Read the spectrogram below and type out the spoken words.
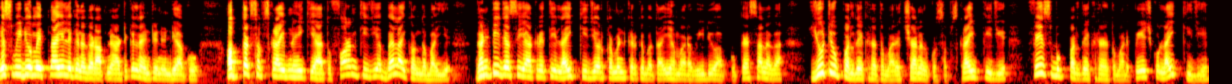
इस वीडियो में इतना ही, लेकिन अगर आपने आर्टिकल 19 इंडिया को अब तक सब्सक्राइब नहीं किया है तो फ़ौरन कीजिए बेल आइकॉन दबाइए, घंटी जैसी आकृति लाइक कीजिए और कमेंट करके बताइए हमारा वीडियो आपको कैसा लगा। यूट्यूब पर देख रहे हैं तो हमारे चैनल को सब्सक्राइब कीजिए फेसबुक पर देख रहे हैं तो हमारे पेज को लाइक कीजिए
